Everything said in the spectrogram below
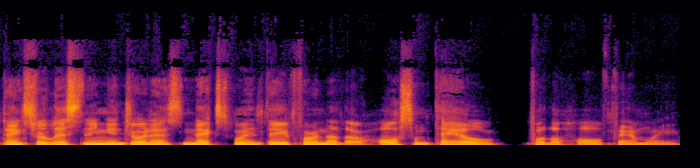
Thanks for listening and join us next Wednesday for another wholesome tale for the whole family.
